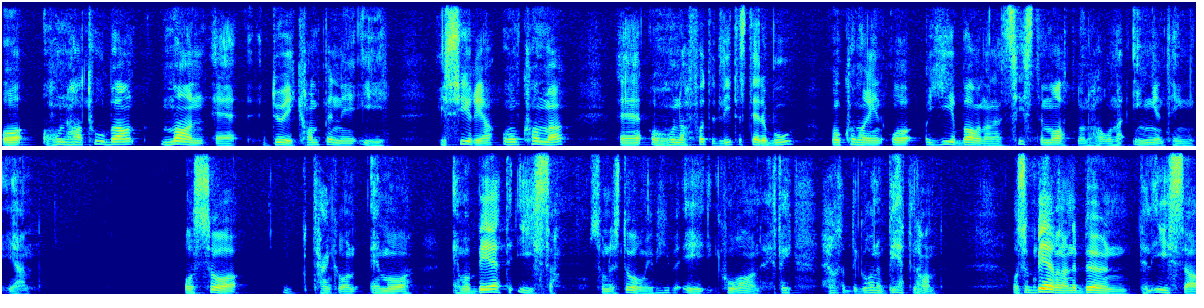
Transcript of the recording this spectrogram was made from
Og Hun har to barn. Mannen er død i kampene i, i Syria. og Hun kommer, eh, og hun har fått et lite sted å bo. og Hun kommer inn og, gir barna den siste maten hun har. Hun har ingenting igjen. Og så tenker hun jeg må, jeg må be til Isa, som det står om i, i Koranen. Jeg hørte at det går an å be til han. Og så ber hun denne bønnen til Isa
